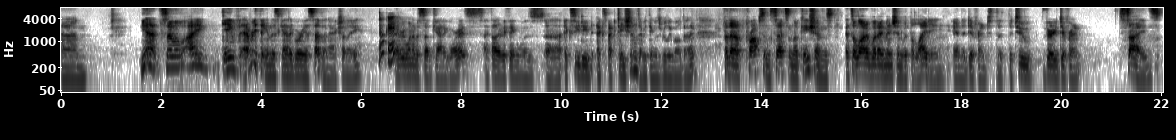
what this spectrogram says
God. um, yeah. So I gave everything in this category a seven. Actually, okay. every one of the subcategories. I thought everything was uh, exceeded expectations. Everything was really well done. For the props and sets and locations, it's a lot of what I mentioned with the lighting and the different, the, the two very different sides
